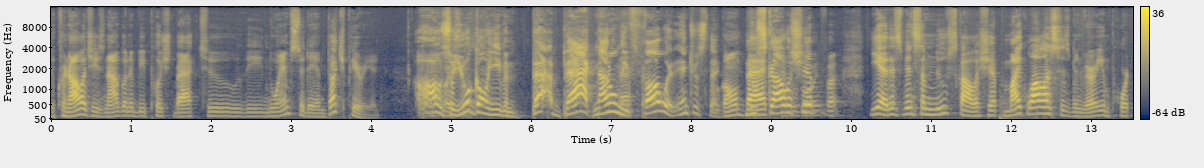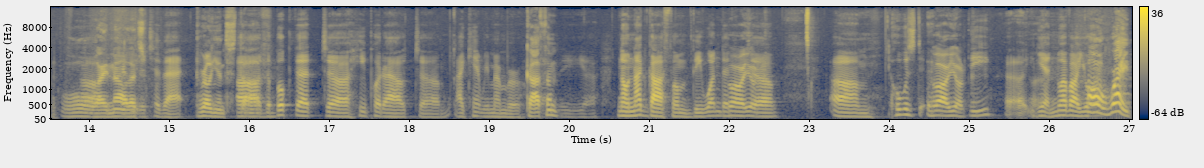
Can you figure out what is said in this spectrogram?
the chronology is now going to be pushed back to the New Amsterdam Dutch period. Oh, so you're going even back, back not only That's right. forward. Interesting. Going New back. we're scholarship. Going for- yeah, there's been some new scholarship. Mike Wallace has been very important. Oh, uh, I know, that's to that. brilliant Uh, stuff. the book that uh, he put out, um, I can't remember. Gotham? The, uh, no, not Gotham. The one that. Nueva York. Uh, um, who was the, Nueva York. the uh, yeah Nueva York. Oh, right.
